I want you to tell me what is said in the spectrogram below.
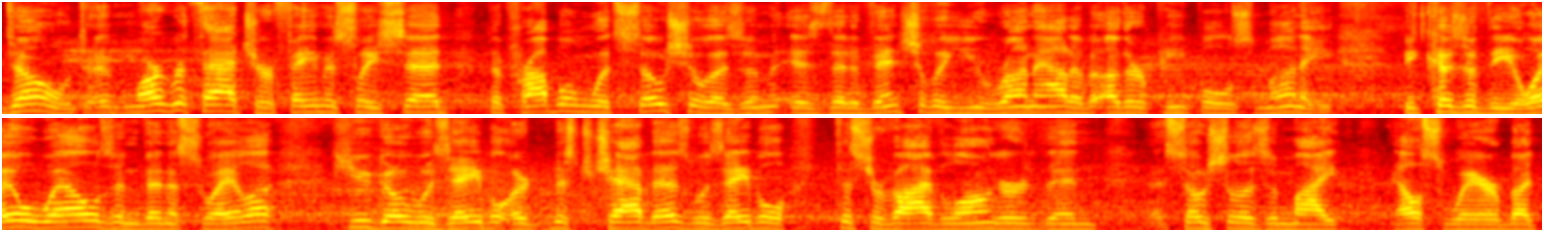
don't. Uh, Margaret Thatcher famously said the problem with socialism is that eventually you run out of other people's money. Because of the oil wells in Venezuela, Hugo was able, or Mr. Chavez was able to survive longer than socialism might elsewhere. But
